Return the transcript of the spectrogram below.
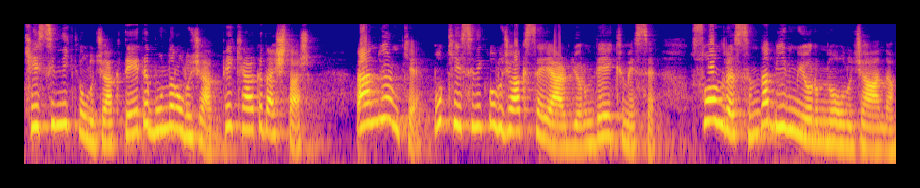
Kesinlikle olacak. D'de bunlar olacak. Peki arkadaşlar Ben diyorum ki bu kesinlikle olacaksa eğer diyorum D kümesi. Sonrasında bilmiyorum ne olacağını.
